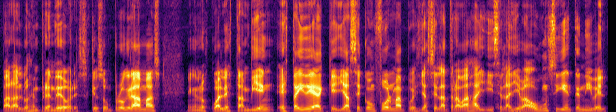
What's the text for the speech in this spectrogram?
para los emprendedores, que son programas en los cuales también esta idea que ya se conforma, pues ya se la trabaja y se la lleva a un siguiente nivel.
